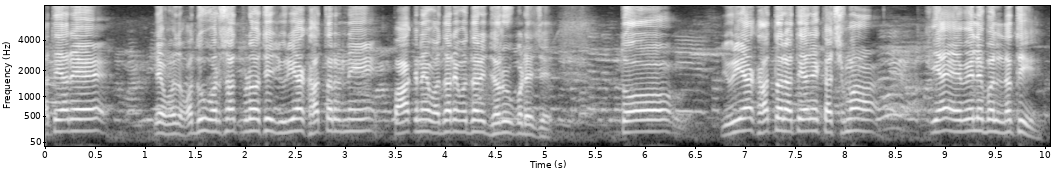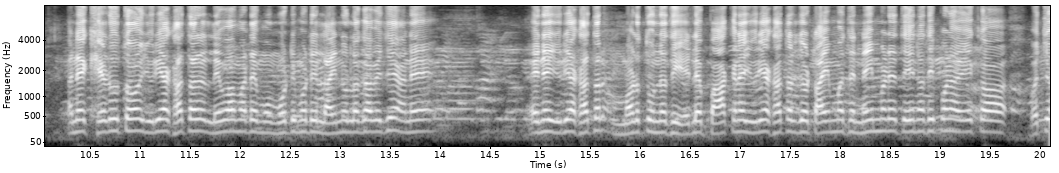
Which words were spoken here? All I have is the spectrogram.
અત્યારે જે વધુ વરસાદ પડવાથી યુરિયા ખાતરની પાકને વધારે વધારે જરૂર પડે છે. તો યુરિયા ખાતર અત્યારે કચ્છમાં ક્યાંય અવેલેબલ નથી. અને ખેડૂતો યુરિયા ખાતર લેવા માટે મોટી મોટી લાઈનો લગાવે છે અને એને યુરિયા ખાતર મળતું નથી. એટલે પાકને યુરિયા ખાતર જો ટાઈમમાંથી નહીં મળે તે નથી પણ એક વચ્ચે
